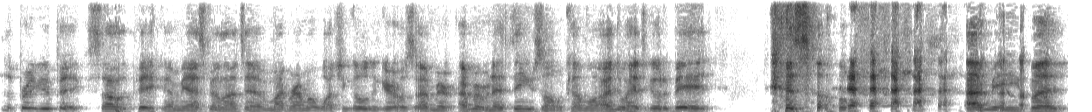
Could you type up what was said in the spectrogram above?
That's a pretty good pick. Solid pick. I mean, I spent a lot of time with my grandma watching Golden Girls. I remember, I remember when that theme song would come on. I knew I had to go to bed. so, I mean, but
